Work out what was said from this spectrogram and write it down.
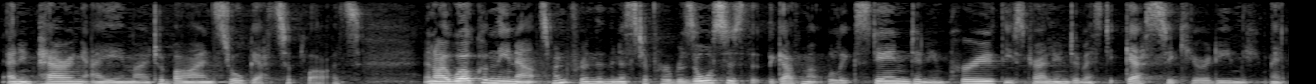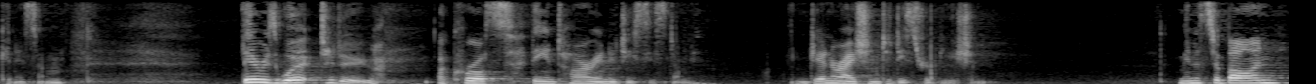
and empowering AEMO to buy and store gas supplies. And I welcome the announcement from the Minister for Resources that the government will extend and improve the Australian domestic gas security me mechanism. There is work to do across the entire energy system from generation to distribution. Minister Bowen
